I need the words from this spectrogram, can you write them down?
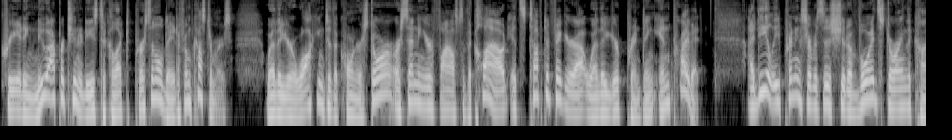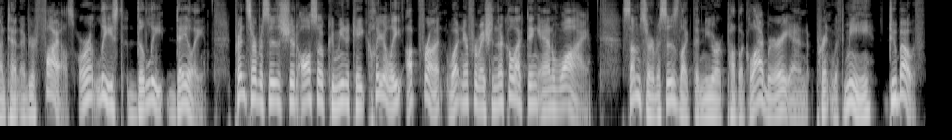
creating new opportunities to collect personal data from customers. Whether you're walking to the corner store or sending your files to the cloud, it's tough to figure out whether you're printing in private. Ideally, printing services should avoid storing the content of your files, or at least delete daily. Print services should also communicate clearly upfront what information they're collecting and why. Some services, like the New York Public Library and Print with Me, do both.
